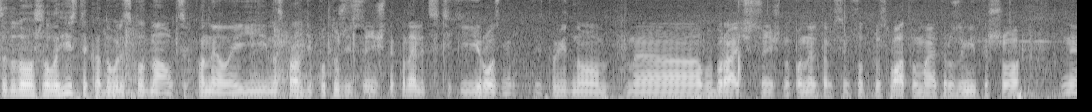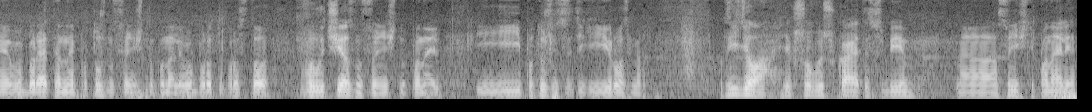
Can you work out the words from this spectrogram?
Це до того, що логістика доволі складна у цих панелей. І насправді потужність сонячної панелі це тільки її розмір. Відповідно, вибираючи сонячну панель там 700 плюс Вт, ви маєте розуміти, що ви берете не потужну сонячну панель, а ви берете просто величезну сонячну панель. І її потужність це тільки її розмір. От її діла. Якщо ви шукаєте собі е, сонячні панелі,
